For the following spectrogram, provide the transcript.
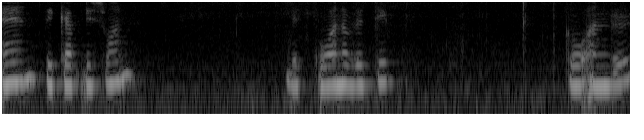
and pick up this one. This one of the tip. Go under.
